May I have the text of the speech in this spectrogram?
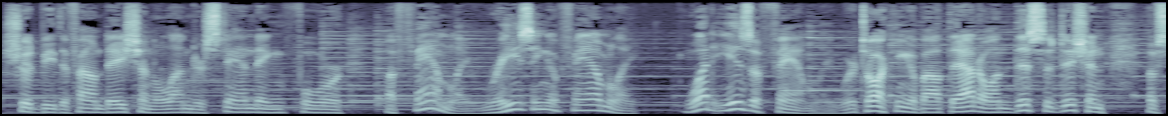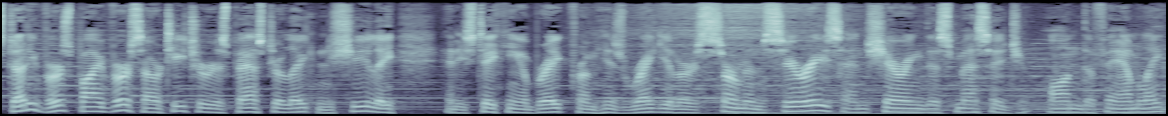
should be the foundational understanding for a family, raising a family. What is a family? We're talking about that on this edition of Study Verse by Verse. Our teacher is Pastor Leighton Sheely, and he's taking a break from his regular sermon series and sharing this message on the family.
